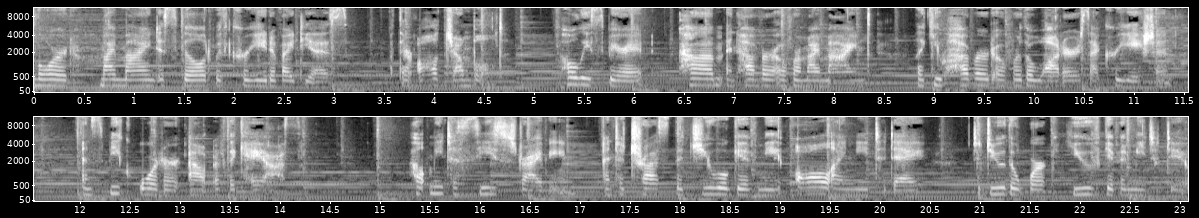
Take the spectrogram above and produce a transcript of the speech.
Lord, my mind is filled with creative ideas, but they're all jumbled. Holy Spirit, come and hover over my mind like you hovered over the waters at creation and speak order out of the chaos. Help me to cease striving and to trust that you will give me all I need today to do the work you've given me to do.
